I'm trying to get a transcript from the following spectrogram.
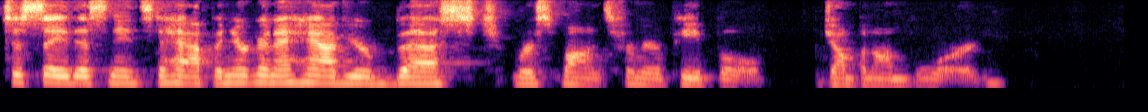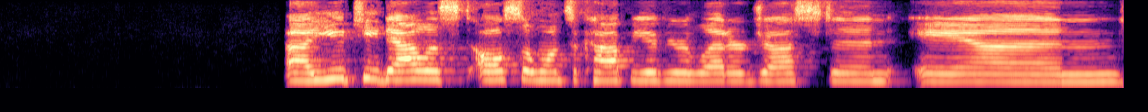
to say this needs to happen, you're going to have your best response from your people jumping on board. Uh, UT Dallas also wants a copy of your letter, Justin, and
